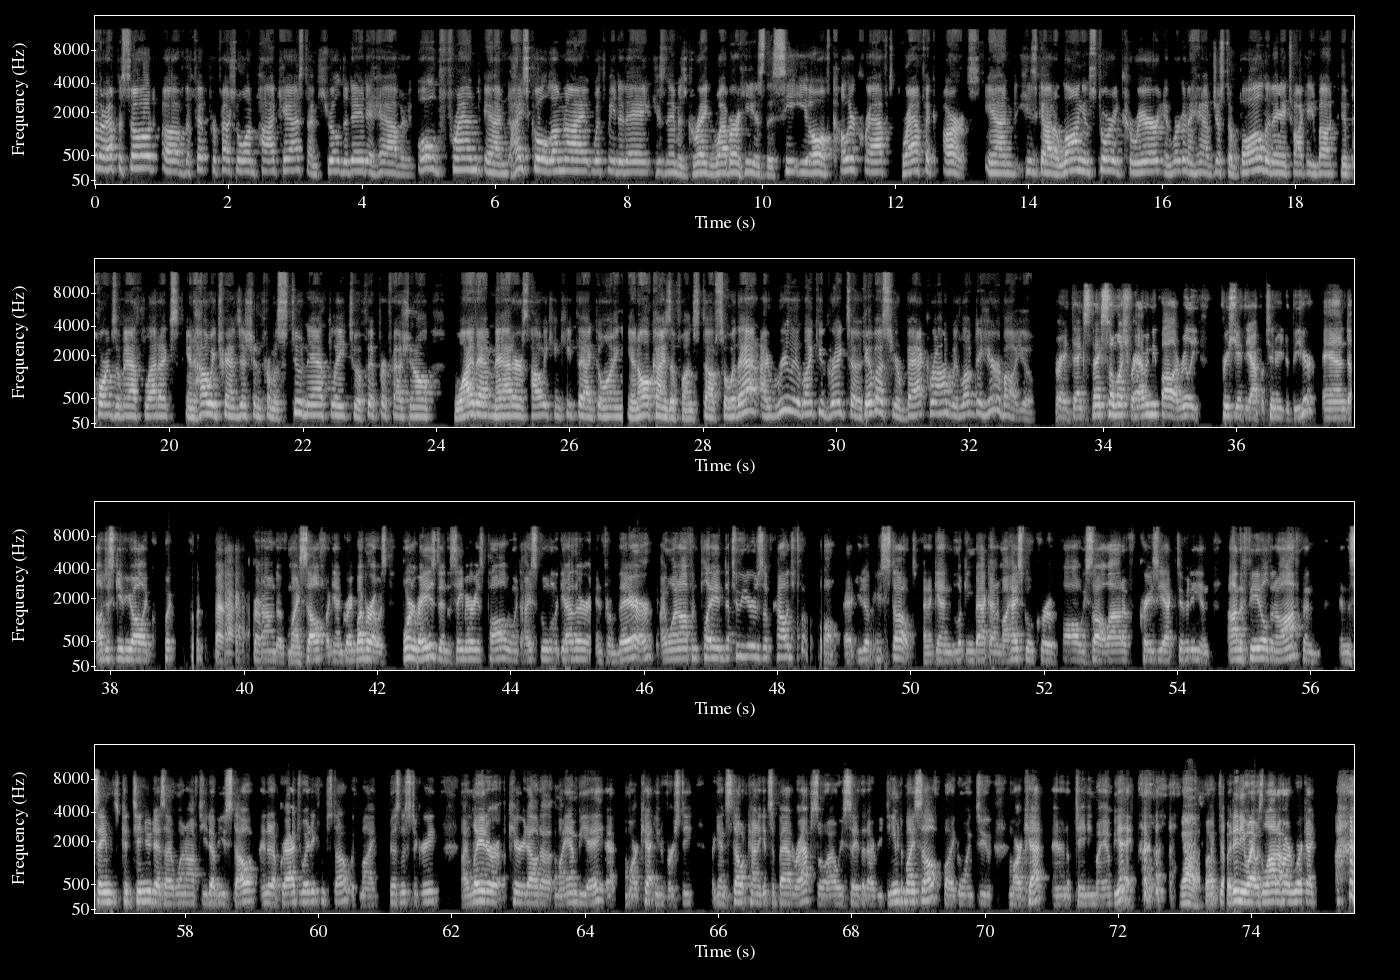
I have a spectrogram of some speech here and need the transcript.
Another episode of the Fit Professional One podcast. I'm thrilled today to have an old friend and high school alumni with me today. His name is Gregg Weber. He is the CEO of Colorcraft Graphic Arts, and he's got a long and storied career. And we're going to have just a ball today talking about the importance of athletics and how we transition from a student athlete to a fit professional why that matters, how we can keep that going, and all kinds of fun stuff. So, with that, I really like you, Gregg, to give us your background. We'd love to hear about you. Great. Thanks. Thanks so much for having me, Paul. I really appreciate the opportunity to be here. And I'll just give you all a quick quick background of myself. Again, Gregg Weber. I was born and raised in the same area as Paul. We went to high school together. And from there, I went off and played two years of college football at UW Stout. And again, looking back on my high school career with Paul, we saw a lot of crazy activity and on the field and off. And and the same continued as I went off to UW Stout. Ended up graduating from Stout with my business degree. I later carried out uh, a, my MBA at Marquette University again, Stout kind of gets a bad rap. So I always say that I redeemed myself by going to Marquette and obtaining my MBA. yeah. But, uh, but anyway, it was a lot of hard work. I,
